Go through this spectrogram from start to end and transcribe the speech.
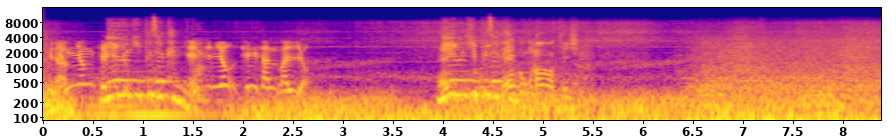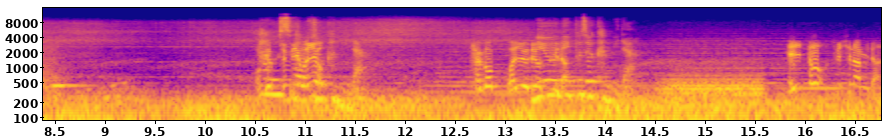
완료였습니다. 명령 대기 중. 미온이 부족합니다. 엔지니어 생산 완료. 미온이 ATV 부족합니다. 대공방어 개시. 공격 준비 하우스가 완료. 부족합니다. 작업 완료되었습니다. 미온이 부족합니다. 데이터 수신합니다.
